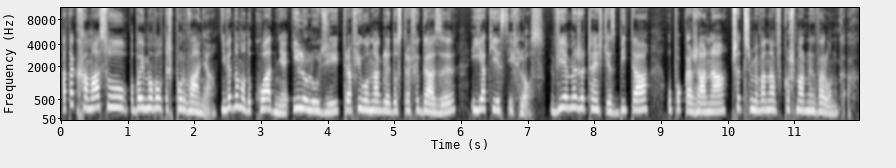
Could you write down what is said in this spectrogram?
Atak Hamasu obejmował też porwania. Nie wiadomo dokładnie, ilu ludzi trafiło nagle do strefy gazy i jaki jest ich los. Wiemy, że część jest bita, upokarzana, przetrzymywana w koszmarnych warunkach.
